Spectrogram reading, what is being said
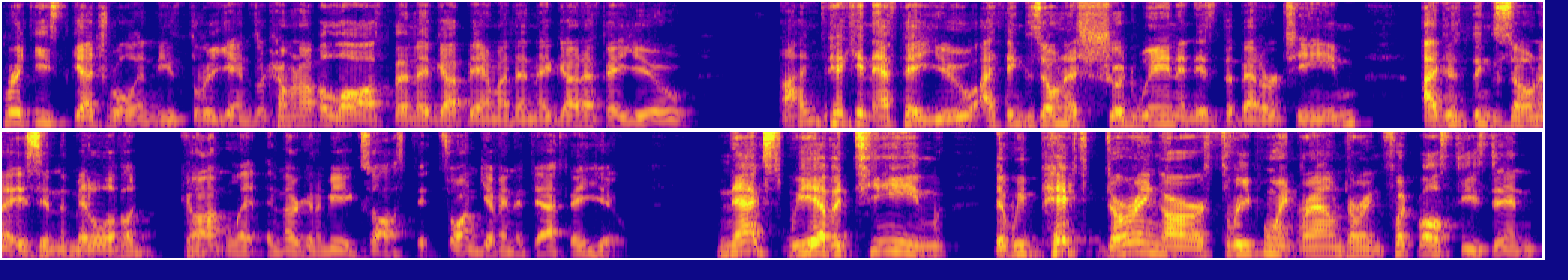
tricky schedule in these three games. They're coming off a loss, then they've got Bama, then they've got FAU. I'm picking FAU. I think Zona should win and is the better team. I just think Zona is in the middle of a gauntlet and they're going to be exhausted. So I'm giving it to FAU. Next, we have a team that we picked during our three point round during football season,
